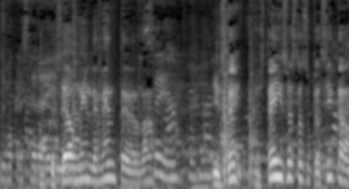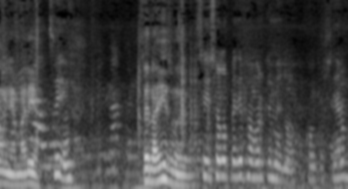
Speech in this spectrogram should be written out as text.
iba a crecer Aunque ella. sea hija. humildemente, ¿verdad? Sí, ajá. ¿Y usted, usted hizo esta su casita, doña María? sí, ¿Usted la hizo? sí, solo pedí favor que me lo compusieran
